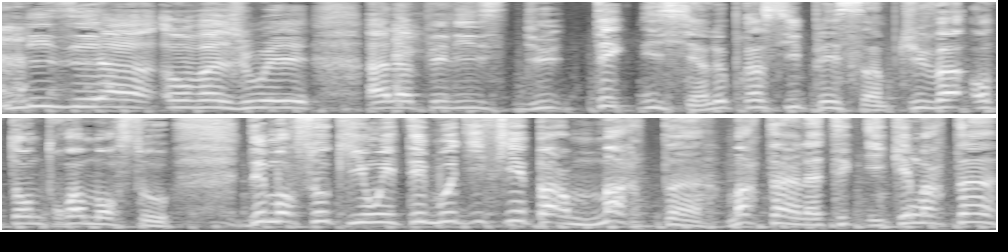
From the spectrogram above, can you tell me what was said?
Liséa, on va jouer à la playlist du technicien. Le principe est simple. Tu vas entendre trois morceaux. Des morceaux qui ont été modifiés par Martin. Martin la technique. Et Martin,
